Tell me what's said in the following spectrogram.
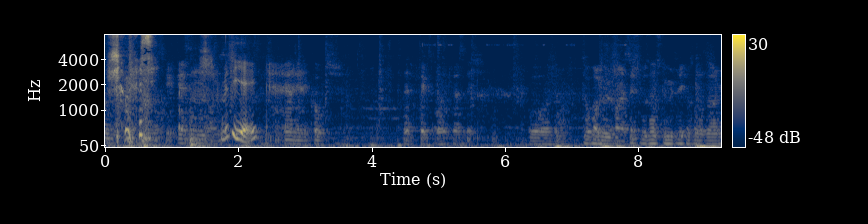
gegessen und Mit ey. Fernsehen geguckt. Netflix und was weiß ich. Und ja, Sofamöbel war jetzt nicht besonders gemütlich, muss man sagen.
